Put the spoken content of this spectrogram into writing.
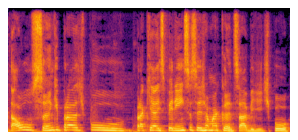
dá o sangue pra, tipo, pra que a experiência seja marcante, sabe? De tipo,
